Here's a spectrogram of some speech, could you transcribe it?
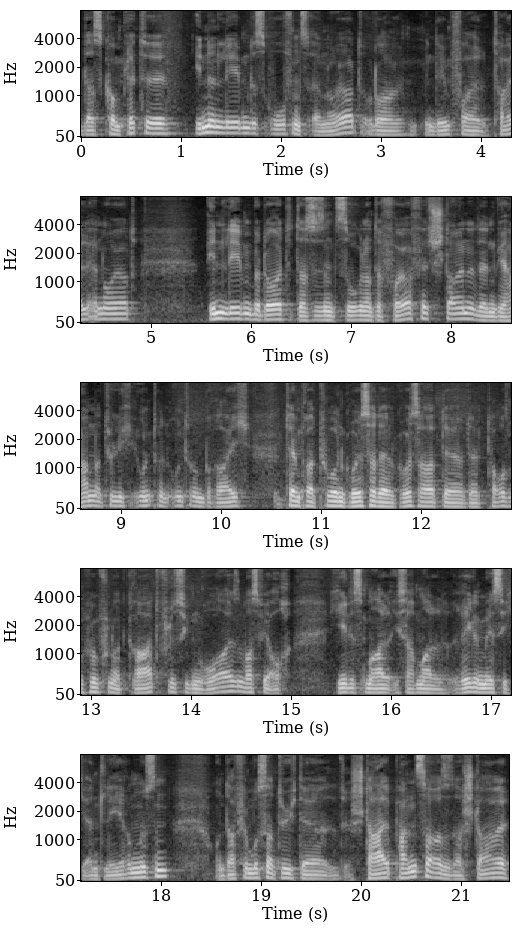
das komplette Innenleben des Ofens erneuert oder in dem Fall teilerneuert. Innenleben bedeutet, das sind sogenannte Feuerfeststeine, denn wir haben natürlich im unteren, unteren Bereich Temperaturen größer, der, größer der, der 1500 Grad flüssigen Roheisen, was wir auch jedes Mal, ich sag mal, regelmäßig entleeren müssen. Und dafür muss natürlich der Stahlpanzer, also der Stahl,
